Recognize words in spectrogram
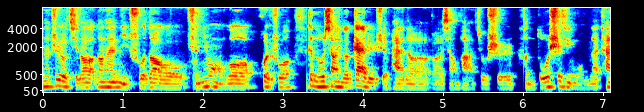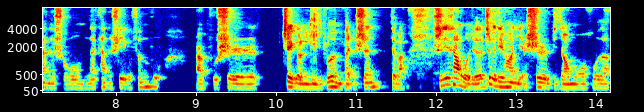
那这就提到了刚才你说到神经网络，或者说更多像一个概率学派的呃想法，就是很多事情我们在看的时候，我们在看的是一个分布，而不是这个理论本身，对吧？实际上，我觉得这个地方也是比较模糊的。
